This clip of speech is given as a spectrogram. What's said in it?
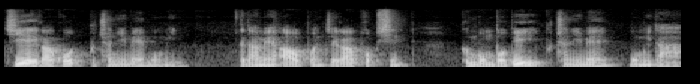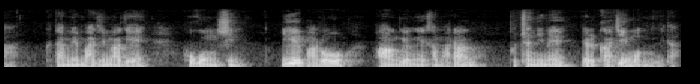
지혜가 곧 부처님의 몸인. 그 다음에 아홉 번째가 법신. 근본법이 부처님의 몸이다. 그 다음에 마지막에 호공신. 이게 바로 화엄경에서 말한 부처님의 열 가지 몸입니다.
